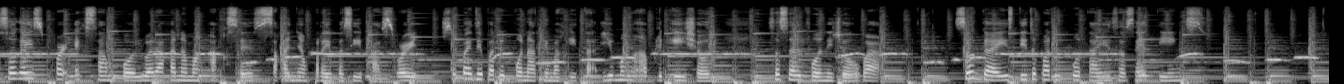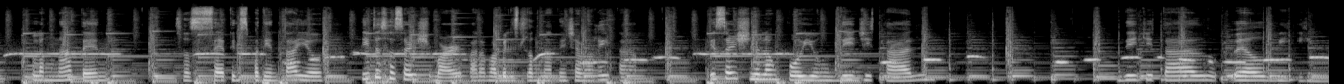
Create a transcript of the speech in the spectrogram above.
So guys, for example, wala ka namang access sa kanyang privacy password. So pwede pa rin po natin makita yung mga application sa cellphone ni Jowa. So guys, dito pa rin po tayo sa settings. Ak lang natin. So sa settings pa din tayo. Dito sa search bar, para mabilis lang natin siya makita, i-search nyo lang po yung digital digital well-being.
